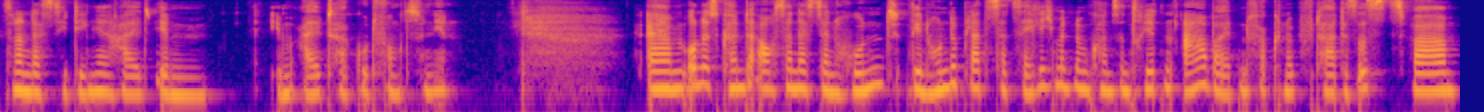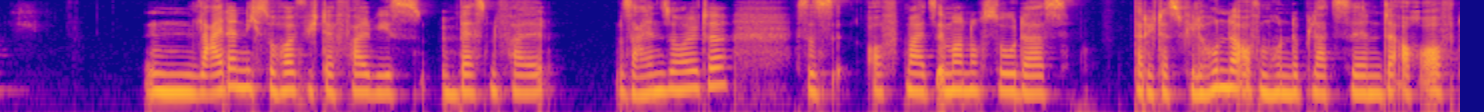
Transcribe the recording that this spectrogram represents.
sondern dass die Dinge halt im, im Alltag gut funktionieren. Ähm, und es könnte auch sein, dass dein Hund den Hundeplatz tatsächlich mit einem konzentrierten Arbeiten verknüpft hat. Es ist zwar leider nicht so häufig der Fall, wie es im besten Fall sein sollte. Es ist oftmals immer noch so, dass dadurch, dass viele Hunde auf dem Hundeplatz sind, da auch oft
